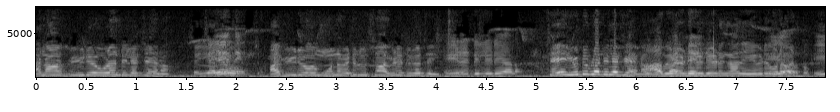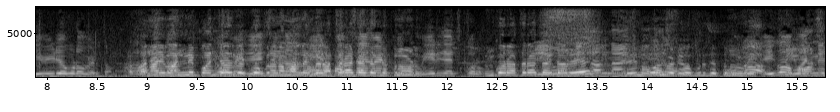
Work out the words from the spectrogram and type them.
అన్న వీడియో కూడా డిలీట్ చేయనా. ఆ వీడియో మొన్న పెట్టి చూసిన ఆ వీడియో డిలీట్ చేయి. ఏడ డిలీట్ చేయాలా? చేయి యూట్యూబ్లో డిలీట్ చేయనా ఆ వీడియో డిలీట్ చేయడం కాదు ఈ వీడియో కూడా ఇగో, ఈ వీడియో కూడా పెడతాం. అన్న ఇవన్నీ పంచాయతీ పెట్టుకోకుండా మళ్ళీ ఇంకా రచరచ అయితే చెప్తున్నాడు. మీరు ఇంకో రచరచ అవుతుంది. లేని ఫోన్ పెట్టుకోకూడదు చెప్తున్నాడు. ఇగో మంచి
